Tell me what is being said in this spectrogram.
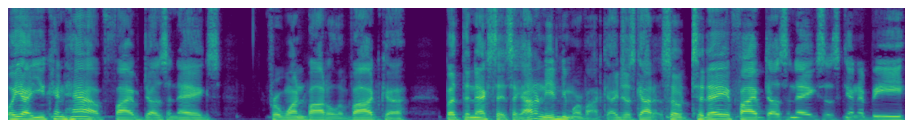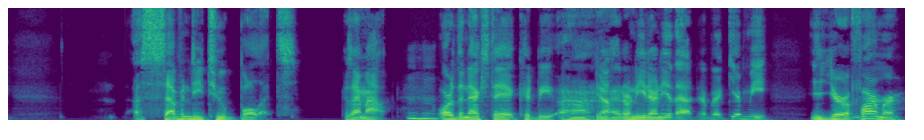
well, yeah, you can have five dozen eggs for one bottle of vodka. But the next day, it's like, I don't need any more vodka. I just got it. So today, five dozen eggs is going to be a 72 bullets because I'm out. Mhm. Or the next day, it could be, uh, Yeah. I don't need any of that. But give me, you're a farmer,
